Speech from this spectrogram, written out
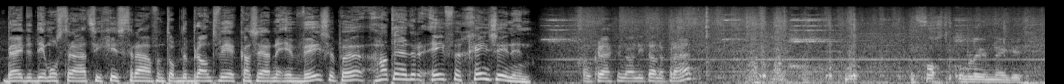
Bij de demonstratie gisteravond op de brandweerkazerne in Wezepen had hij er even geen zin in. Waarom krijgt u nou niet aan de praat? Een vochtprobleem denk ik.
